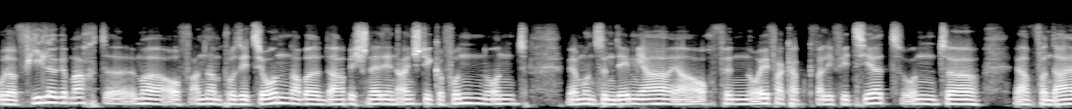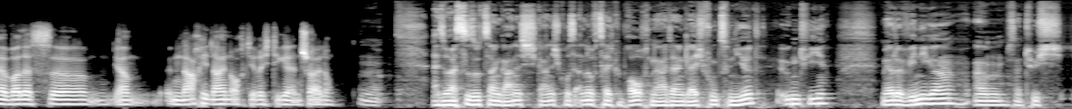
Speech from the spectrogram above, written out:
oder viele gemacht, äh, immer auf anderen Positionen, aber da habe ich schnell den Einstieg gefunden und wir haben uns in dem Jahr ja auch für den UEFA Cup qualifiziert und äh, ja, von daher war das äh, ja im Nachhinein auch die richtige Entscheidung. Also hast du sozusagen gar nicht, gar nicht groß Anlaufzeit gebraucht, ne? Hat dann gleich funktioniert irgendwie, mehr oder weniger. Ähm, ist natürlich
